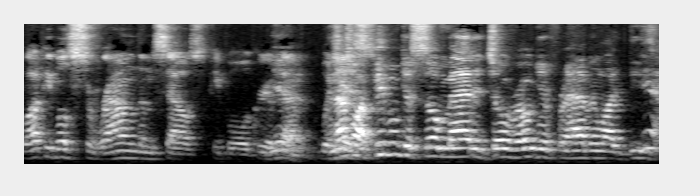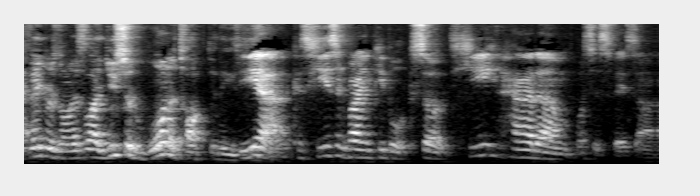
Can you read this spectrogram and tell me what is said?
A lot of people surround themselves people agree with yeah, them. Which and that's is, why people get so mad at Joe Rogan for having like these Yeah. figures on. It's like you should want to talk to these. People. Yeah, because he's inviting people. So he had um, what's his face on?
